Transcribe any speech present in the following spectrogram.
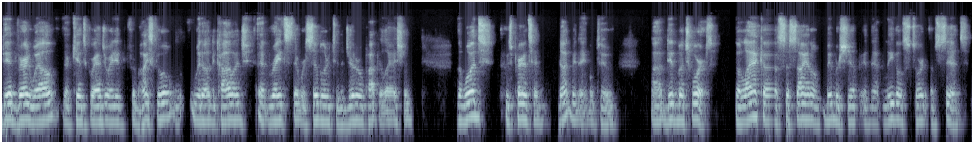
did very well. Their kids graduated from high school, went on to college at rates that were similar to the general population. The ones whose parents had not been able to uh, did much worse. The lack of societal membership in that legal sort of sense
